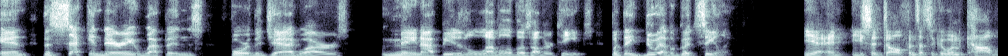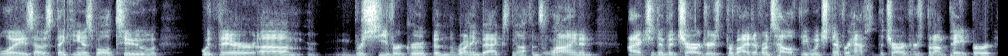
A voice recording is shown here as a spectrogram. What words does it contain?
And the secondary weapons for the Jaguars may not be to the level of those other teams, but they do have a good ceiling. Yeah, and you said Dolphins. That's a good one. Cowboys. I was thinking as well too with their um, receiver group and the running backs and the offensive line. And I actually think the Chargers provide everyone's healthy, which never happens with the Chargers. But on paper,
